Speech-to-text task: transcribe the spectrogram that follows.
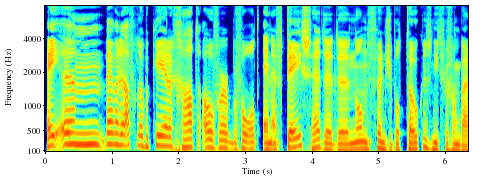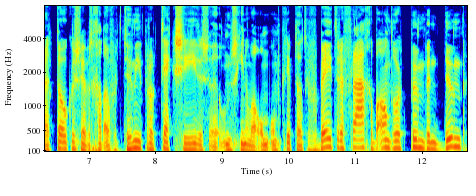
Hey, ehm, we hebben de afgelopen keren gehad over bijvoorbeeld NFT's, hè, de, de non-fungible tokens, niet vervangbare tokens. We hebben het gehad over dummy protectie, dus uh, misschien wel om, om crypto te verbeteren. Vragen beantwoord, pump en dump,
